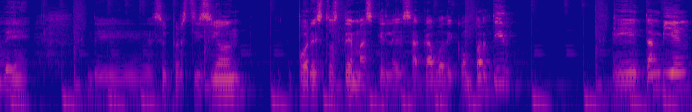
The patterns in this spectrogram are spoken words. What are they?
De, superstición por estos temas que les acabo de compartir. Eh, también,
